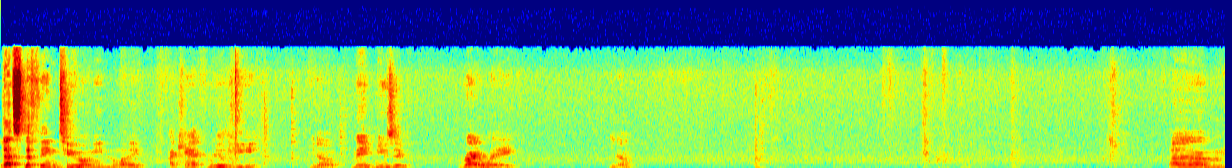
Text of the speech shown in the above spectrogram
but that's the thing too. I mean, like I can't really, you know, make music right away. You know. Um,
